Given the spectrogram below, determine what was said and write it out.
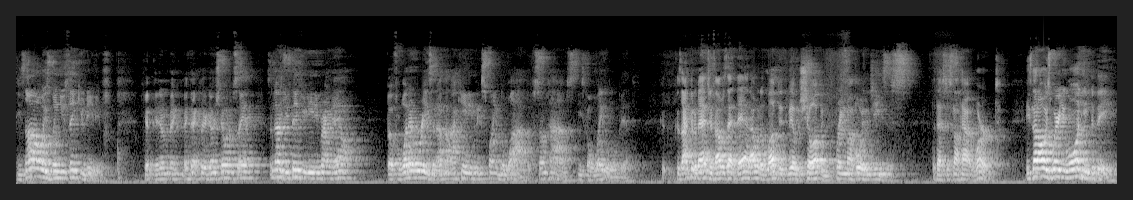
He's not always when you think you need him. Can, can you make, make that clear? Do you understand what I'm saying? Sometimes you think you need him right now, but for whatever reason, I'm not, I can't even explain the why, but sometimes he's going to wait a little bit. Because I could imagine if I was that dad, I would have loved it to be able to show up and bring my boy to Jesus. But that's just not how it worked. He's not always where you want him to be.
